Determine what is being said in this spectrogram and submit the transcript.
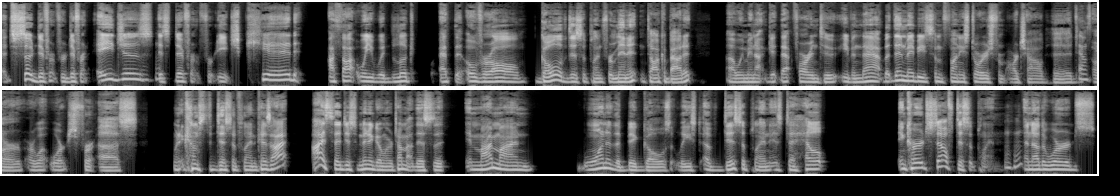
it's so different for different ages, Mhm. it's different for each kid. I thought we would look at the overall goal of discipline for a minute and talk about it. Uh, we may not get that far into even that, but then maybe some funny stories from our childhood Sounds good. or or what works for us when it comes to discipline. Because I I said just a minute ago when we were talking about this that in my mind, one of the big goals, at least, of discipline is to help encourage self discipline. Mhm. In other words,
